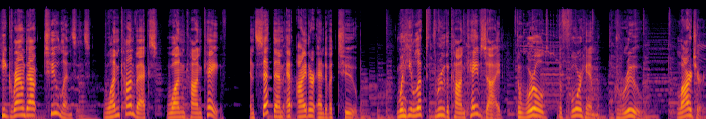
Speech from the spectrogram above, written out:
He ground out two lenses, one convex, one concave, and set them at either end of a tube. When he looked through the concave side, the world before him grew larger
